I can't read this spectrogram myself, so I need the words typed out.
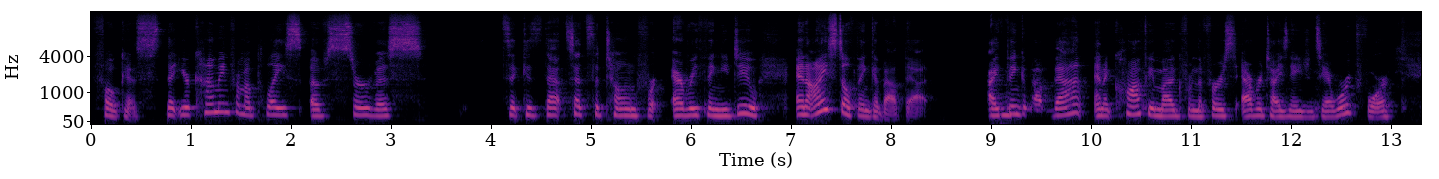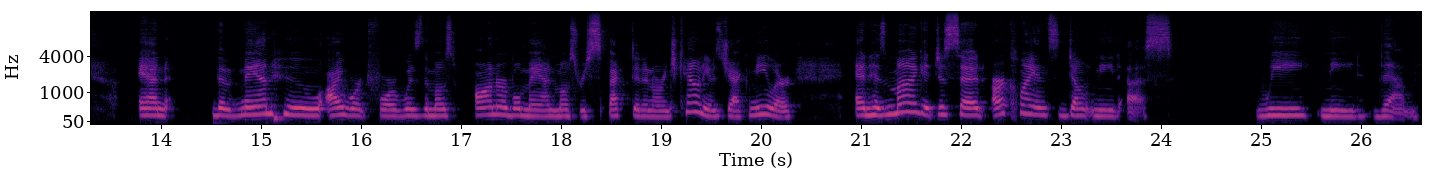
focus that you're coming from a place of service because that sets the tone for everything you do. And I still think about that. I hmm. think about that and a coffee mug from the first advertising agency I worked for. And the man who I worked for was the most honorable man, most respected in Orange County. It was Jack Mealer. And his mug, it just said, Our clients don't need us. We need them.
